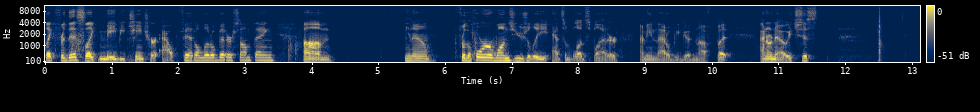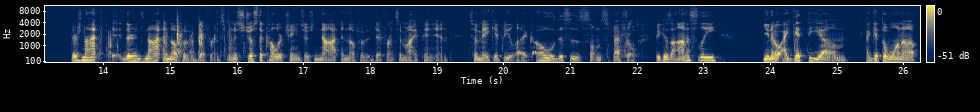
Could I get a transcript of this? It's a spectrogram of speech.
Like for this like maybe change her outfit a little bit or something. Um you know for the horror ones usually add some blood splatter. I mean that'll be good enough but i don't know. It's just there's not there's not enough of a difference. When it's just a color change there's not enough of a difference in my opinion to make it be like oh this is something special because honestly you know i get the um i get the one up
